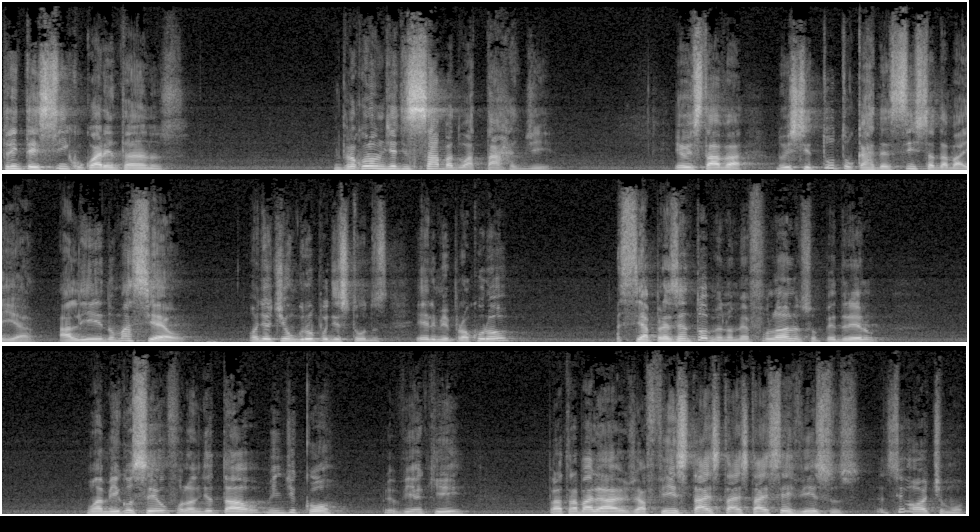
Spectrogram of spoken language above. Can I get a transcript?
35, 40 anos. Me procurou um dia de sábado à tarde. Eu estava no Instituto Kardecista da Bahia, ali no Maciel onde eu tinha um grupo de estudos. Ele me procurou, se apresentou, meu nome é fulano, sou pedreiro. Um amigo seu, fulano de tal, me indicou. Eu vim aqui para trabalhar, eu já fiz tais, tais, tais serviços. Eu disse, ótimo,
